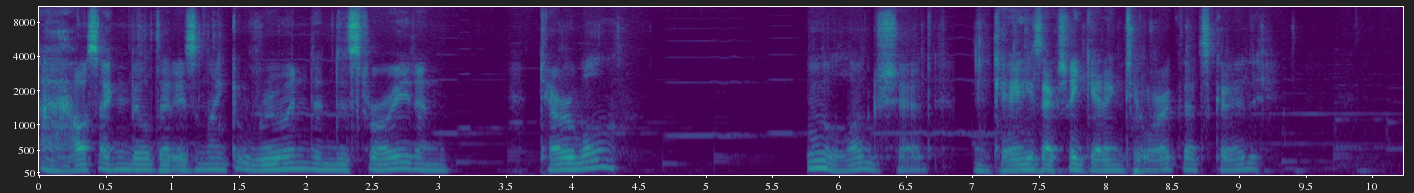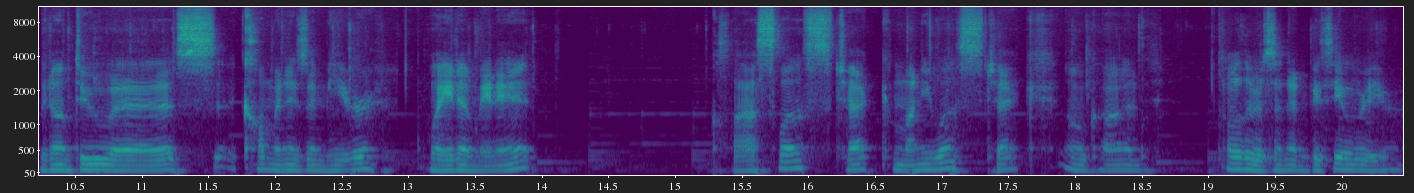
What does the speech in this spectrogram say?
a house I can build that isn't like ruined and destroyed and terrible? Ooh, log shed. Okay, he's actually getting to work. That's good. We don't do uh, communism here. Wait a minute. Classless? Check. Moneyless? Check. Oh god. Oh, there's an NPC over here.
